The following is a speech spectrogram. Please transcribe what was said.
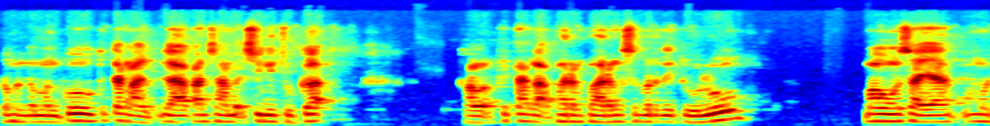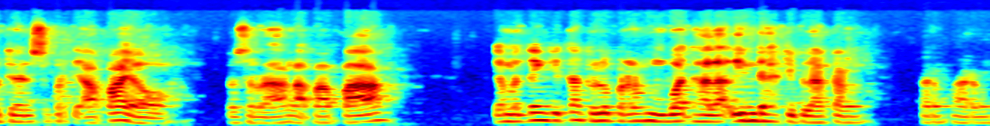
teman-temanku kita nggak akan sampai sini juga. Kalau kita nggak bareng-bareng seperti dulu mau saya kemudian seperti apa ya terserah nggak apa-apa. Yang penting kita dulu pernah membuat hal indah di belakang bareng-bareng.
